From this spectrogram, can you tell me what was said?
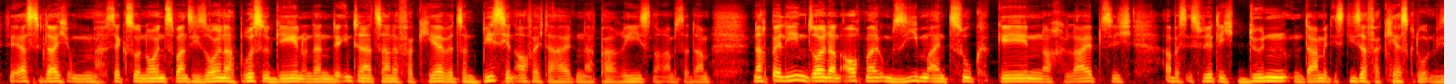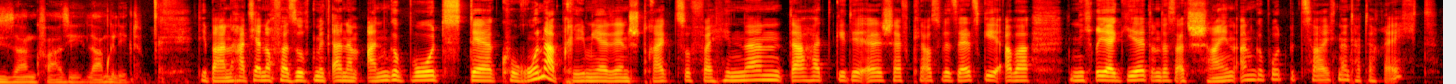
Der erste gleich um 6.29 Uhr soll nach Brüssel gehen und dann der internationale Verkehr wird so ein bisschen aufrechterhalten nach Paris, nach Amsterdam. Nach Berlin soll dann auch mal um sieben ein Zug gehen, nach Leipzig. Aber es ist wirklich dünn und damit ist dieser Verkehrsknoten, wie Sie sagen, quasi lahmgelegt. Die Bahn hat ja noch versucht, mit einem Angebot der Corona-Prämie den Streik zu verhindern. Da hat GDL-Chef Klaus Wieselski aber nicht reagiert und das als Scheinangebot bezeichnet. Hat er recht?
